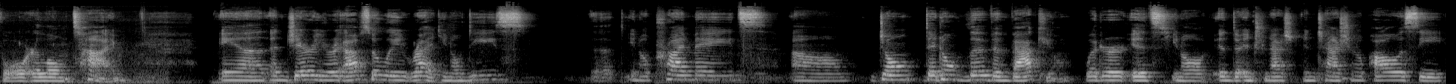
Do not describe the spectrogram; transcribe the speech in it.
for a long time. And and jerry you're absolutely right. You know these uh, you know primates um, don't they don't live in vacuum whether it's you know in the international international policy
